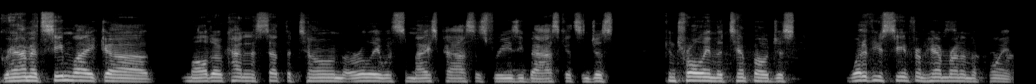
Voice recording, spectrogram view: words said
Graham, it seemed like uh, Maldo kind of set the tone early with some nice passes for easy baskets and just controlling the tempo. Just what have you seen from him running the point?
